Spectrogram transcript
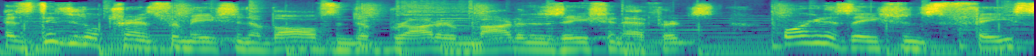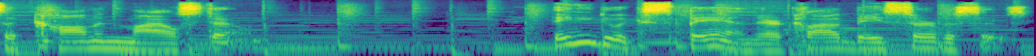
As digital transformation evolves into broader modernization efforts, organizations face a common milestone. They need to expand their cloud based services,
